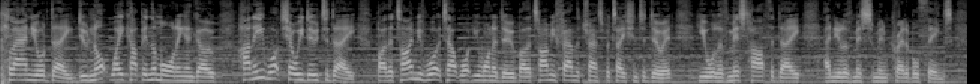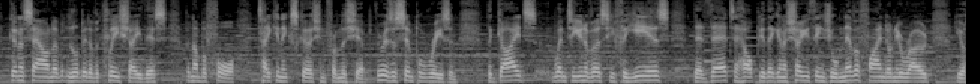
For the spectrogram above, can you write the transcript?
plan your day. Do not wake up in the morning and go, honey, what shall we do today? By the time you've worked out what you want to do, by the time you found the transportation to do it, you will have missed half the day and you'll have missed some incredible things. Going to sound a little bit of a cliche this, but number four, take an excursion from the ship. There is a simple reason. The guides went to university for years. They're there to help you. They're going to show you things you'll never find on your own. You're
